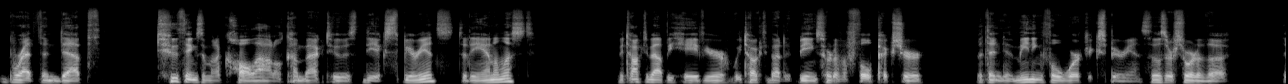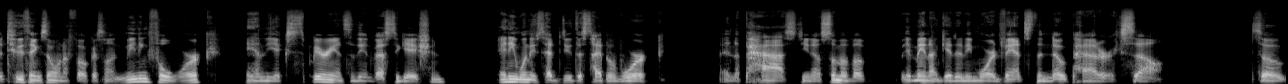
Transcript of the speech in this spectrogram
breadth and depth. Two things I'm going to call out, I'll come back to is the experience to the analyst we talked about behavior. We talked about it being sort of a full picture, but then the meaningful work experience. Those are sort of the, the two things I want to focus on meaningful work and the experience of the investigation. Anyone who's had to do this type of work in the past, you know, some of it, it may not get any more advanced than Notepad or Excel. So,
